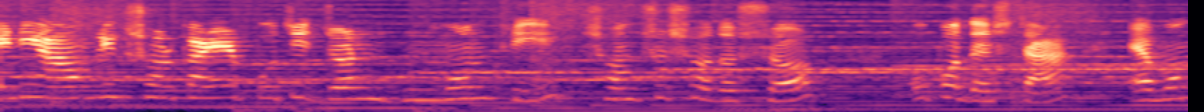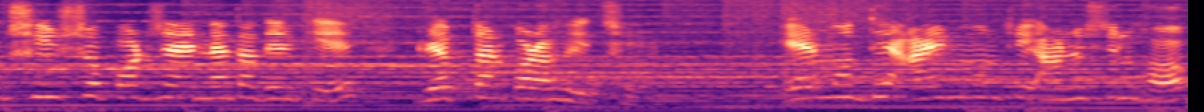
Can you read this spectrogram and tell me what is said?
এ নিয়ে আওয়ামী লীগ সরকারের পঁচিশ জন মন্ত্রী, সংসদ সদস্য, উপদেষ্টা এবং শীর্ষ পর্যায়ের নেতাদেরকে গ্রেপ্তার করা হয়েছে। এর মধ্যে আইনমন্ত্রী আনিসুল হক,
